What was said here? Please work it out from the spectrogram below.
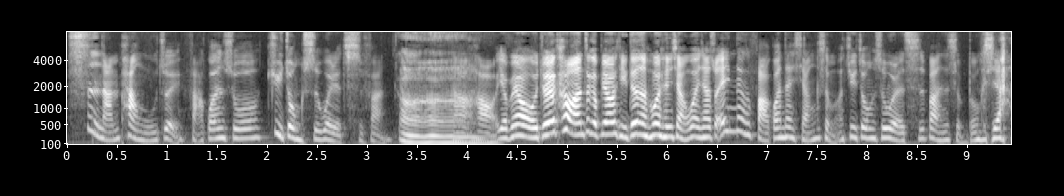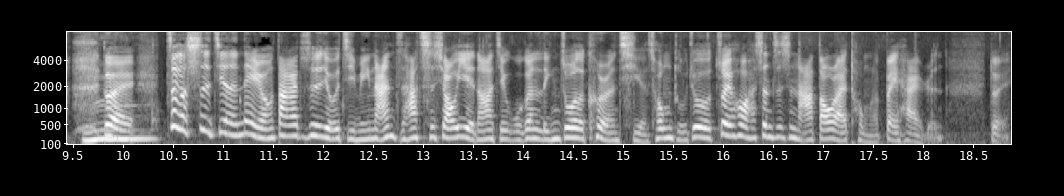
四男判无罪。法官说聚众是为了吃饭。嗯嗯嗯。好，有没有？我觉得看完这个标题，真的会很想问一下，说，哎，那个法官在想什么？聚众是为了吃饭是什么东西啊？嗯、对，这个事件的内容大概就是有几名男子他吃宵夜，然后结果跟邻桌的客人起了冲突，就最后他甚至是拿刀来捅了被害人。对，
